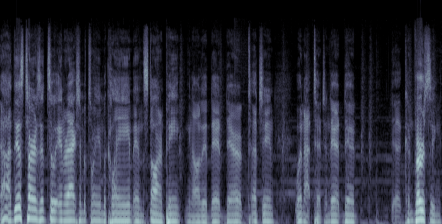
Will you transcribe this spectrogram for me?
Uh, this turns into an interaction between McLane and Star and Pink. You know, they're, they're, they're touching, well, not touching, they're, they're uh, conversing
